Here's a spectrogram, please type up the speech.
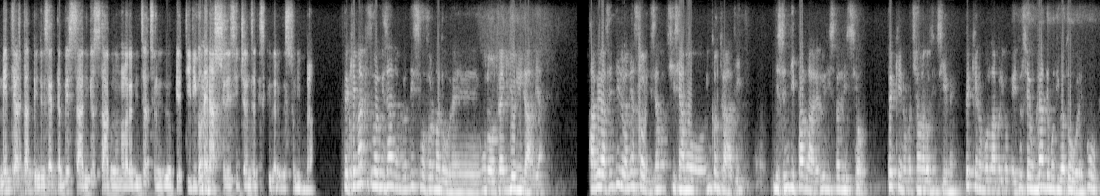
metti al tappeto i sette avversari che ostacolano la realizzazione dei tuoi obiettivi. Come nasce l'esigenza di scrivere questo libro? Perché Max Formisano è un grandissimo formatore, uno tra i migliori in Italia. Aveva sentito la mia storia, ci siamo, ci siamo incontrati, mi sentì parlare, lui disse Patrizio, perché non facciamo una cosa insieme? Perché non collabori con me? Tu sei un grande motivatore, tu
